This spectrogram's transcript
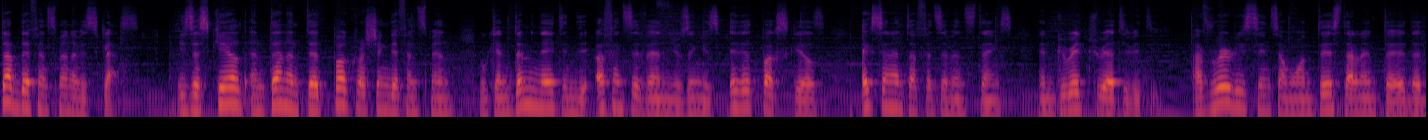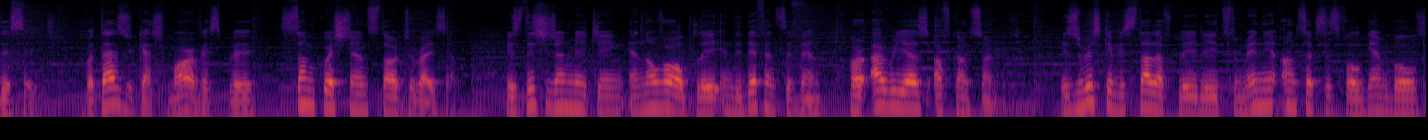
top defensemen of his class. He's a skilled and talented puck-rushing defenseman who can dominate in the offensive end using his elite puck skills, excellent offensive instincts, and great creativity. I've rarely seen someone this talented at this age. But as you catch more of his play, some questions start to rise up. His decision making and overall play in the defensive end are areas of concern. His risk-heavy style of play leads to many unsuccessful gambles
